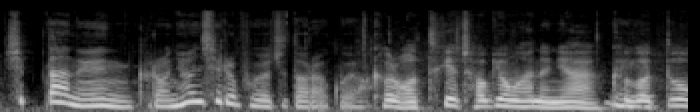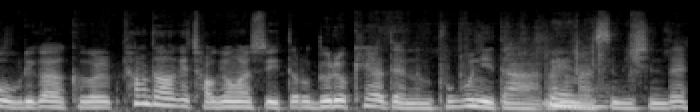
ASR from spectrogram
쉽다는 그런 현실을 보여주더라고요. 그걸 어떻게 적용하느냐, 네. 그것도 우리가 그걸 평등하게 적용할 수 있도록 노력해야 되는 부분이다라는 네 말씀이신데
